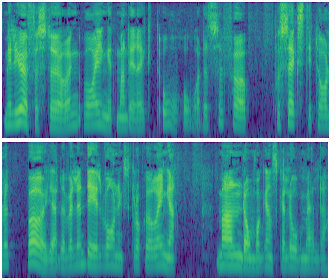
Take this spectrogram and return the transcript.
Miljöförstöring var inget man direkt oroade sig för. På 60-talet började väl en del varningsklockor ringa, men de var ganska lågmälda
